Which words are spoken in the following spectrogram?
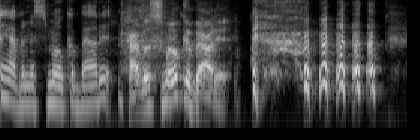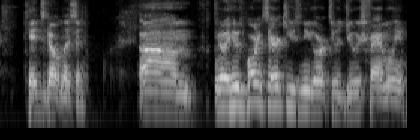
Having a smoke about it. have a smoke about it kids don't listen um you know, he was born in Syracuse, New York, to a Jewish family.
